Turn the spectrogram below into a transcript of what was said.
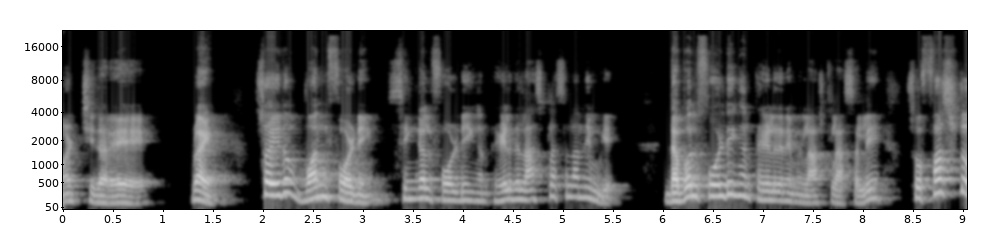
ಮಡ್ಚಿದ್ದಾರೆ. ರೈಟ್ ಸೊ ಇದು ಒನ್ ಫೋಲ್ಡಿಂಗ್ ಸಿಂಗಲ್ ಫೋಲ್ಡಿಂಗ್ ಅಂತ ಹೇಳಿದೆ ಲಾಸ್ಟ್ ಕ್ಲಾಸಲ್ಲ ನಿಮಗೆ. ಡಬಲ್ ಫೋಲ್ಡಿಂಗ್ ಅಂತ ಹೇಳಿದೆ ನಿಮಗೆ ಲಾಸ್ಟ್ ಕ್ಲಾಸಲ್ಲಿ ಸೊ ಫಸ್ಟು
